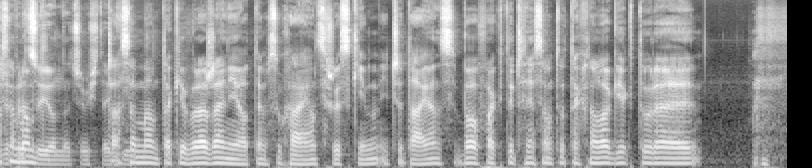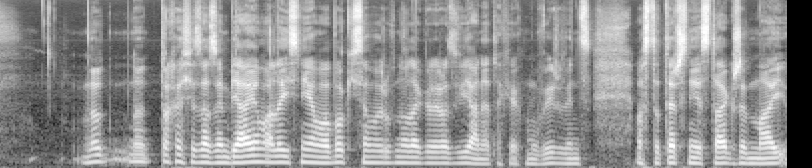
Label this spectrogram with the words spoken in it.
że pracują mam, nad czymś takim. Czasem mam takie wrażenie o tym słuchając wszystkim i czytając, bo faktycznie są to technologie, które no, no, trochę się zazębiają, ale istnieją obok i są równolegle rozwijane, tak jak mówisz, więc ostatecznie jest tak, że maj,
